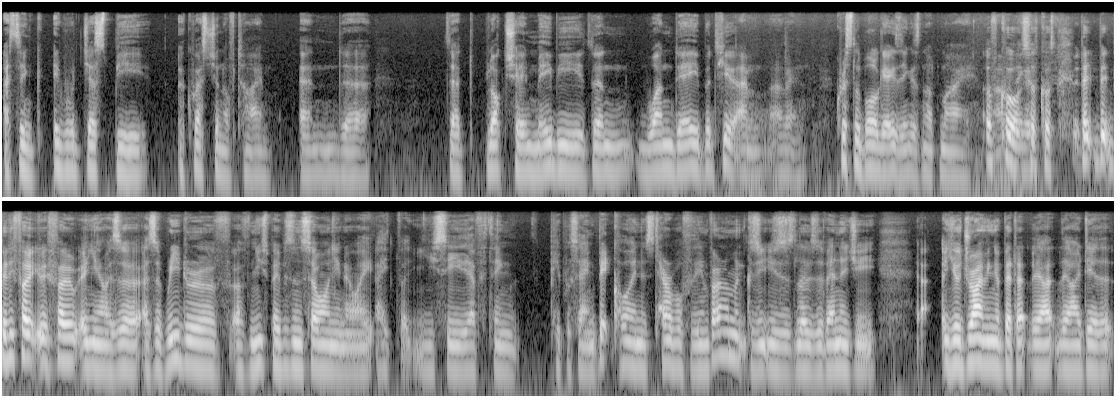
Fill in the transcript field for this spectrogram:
I think it would just be a question of time and. Uh, that blockchain maybe then one day, but here I'm, I mean, crystal ball gazing is not my. Of course, of course. But, but but if I if I you know as a as a reader of, of newspapers and so on, you know, I, I you see everything people saying Bitcoin is terrible for the environment because it uses loads of energy. Uh, you're driving a bit at the the idea that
